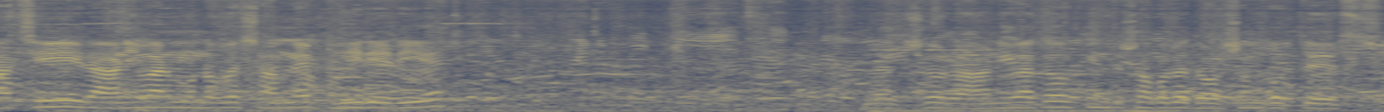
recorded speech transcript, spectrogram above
আছি রানীমার মণ্ডপের সামনে ভিড় এড়িয়ে। দেখছ রানীমাকেও কিন্তু সকলে দর্শন করতে এসছে।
